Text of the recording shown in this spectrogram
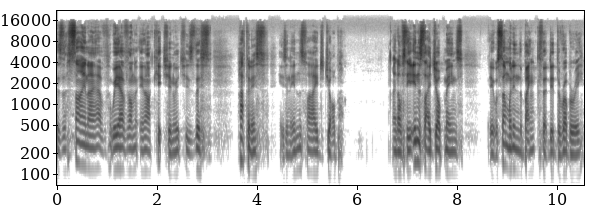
there's a sign I have, we have on, in our kitchen, which is this happiness is an inside job. And obviously, inside job means it was someone in the bank that did the robbery,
